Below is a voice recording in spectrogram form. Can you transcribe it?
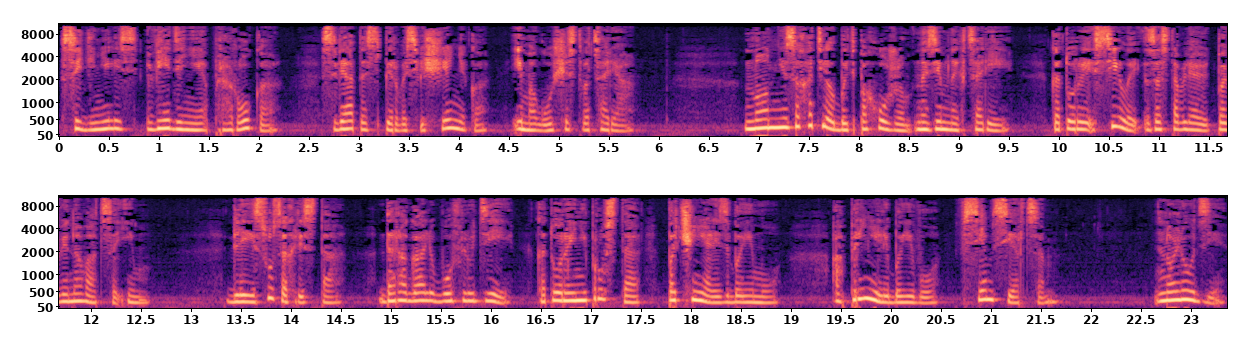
соединились ведение пророка, святость первосвященника и могущество царя. Но он не захотел быть похожим на земных царей, которые силой заставляют повиноваться им. Для Иисуса Христа дорога любовь людей, которые не просто подчинялись бы Ему, а приняли бы Его всем сердцем. Но люди,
